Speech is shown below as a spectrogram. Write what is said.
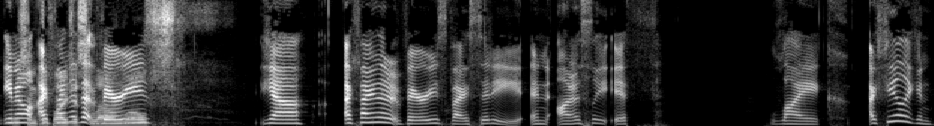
You know, I find that that varies. wolves. Yeah, I find that it varies by city. And honestly, if like I feel like in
